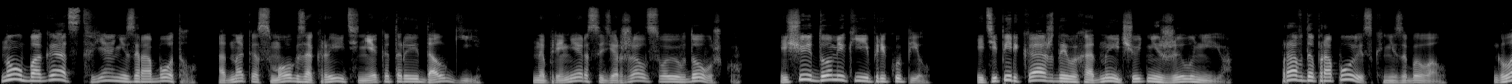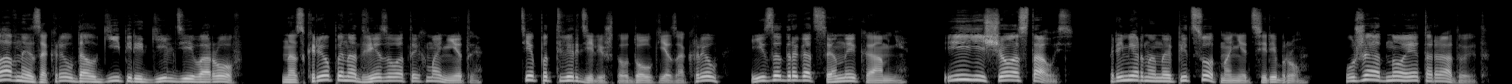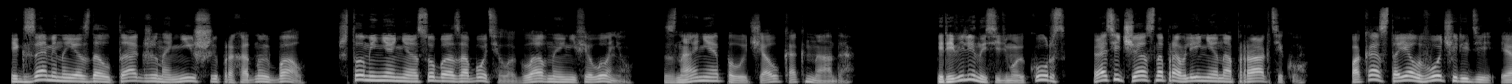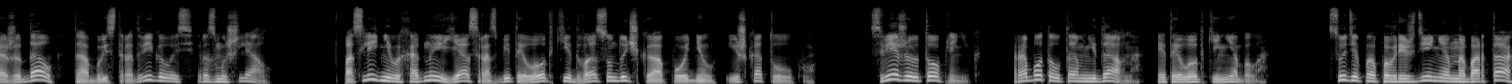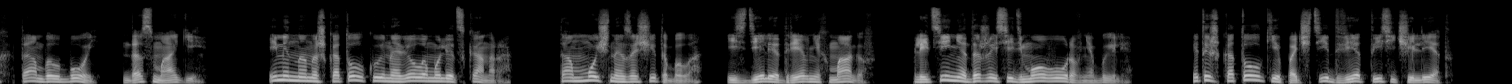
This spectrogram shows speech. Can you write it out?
Но богатств я не заработал, однако смог закрыть некоторые долги. Например, содержал свою вдовушку. Еще и домик ей прикупил. И теперь каждые выходные чуть не жил у нее. Правда, про поиск не забывал. Главное, закрыл долги перед гильдией воров. Наскреб и на две золотых монеты. Те подтвердили, что долг я закрыл, и за драгоценные камни. И еще осталось. Примерно на 500 монет серебром. Уже одно это радует. Экзамены я сдал также на низший проходной балл, что меня не особо озаботило, главное, не филонил. Знания получал как надо. Перевели на седьмой курс, а сейчас направление на практику. Пока стоял в очереди и ожидал, та быстро двигалась, размышлял. Последние выходные я с разбитой лодки два сундучка поднял и шкатулку. Свежий утопленник. Работал там недавно, этой лодки не было. Судя по повреждениям на бортах, там был бой, да с магией. Именно на шкатулку и навел амулет сканера. Там мощная защита была, изделия древних магов, плетения даже седьмого уровня были. Этой шкатулке почти две тысячи лет.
